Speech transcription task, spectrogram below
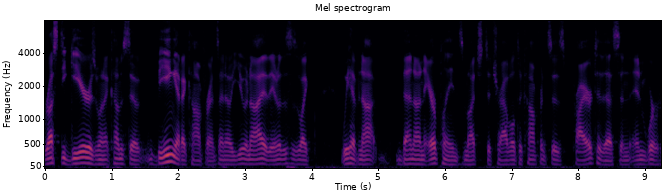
rusty gears when it comes to being at a conference. I know you and I, you know, this is like we have not been on airplanes much to travel to conferences prior to this, and, and we're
